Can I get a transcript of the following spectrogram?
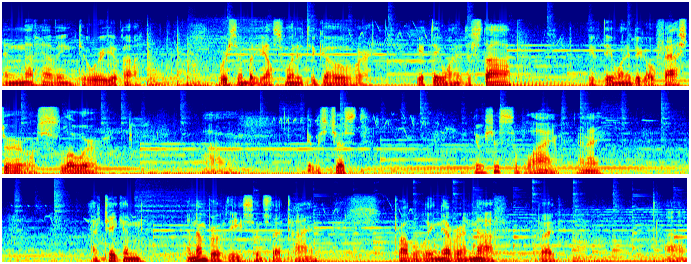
and not having to worry about where somebody else wanted to go or if they wanted to stop, if they wanted to go faster or slower. Uh, it was just, it was just sublime. And I, I've taken a number of these since that time. Probably never enough, but um,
